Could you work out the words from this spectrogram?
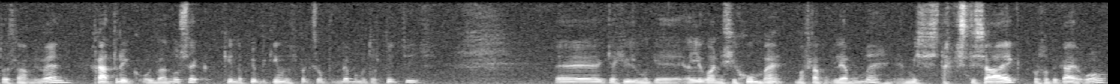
το 4-0. Χατρίκ ο Ιβανούσεκ και είναι ο πιο επικίνδυνος παίκτης όπου βλέπουμε το Σπίκιτς ε, και αρχίζουμε και λίγο ανησυχούμε με αυτά που βλέπουμε. Εμείς στη ΑΕΚ, προσωπικά εγώ.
